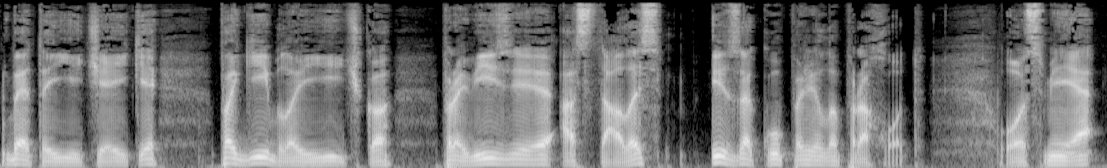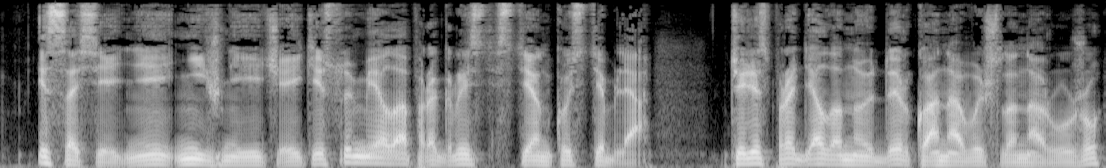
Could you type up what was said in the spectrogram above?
В этой ячейке погибло яичко, провизия осталась и закупорила проход. Осмия из соседней нижней ячейки сумела прогрызть стенку стебля. Через проделанную дырку она вышла наружу,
